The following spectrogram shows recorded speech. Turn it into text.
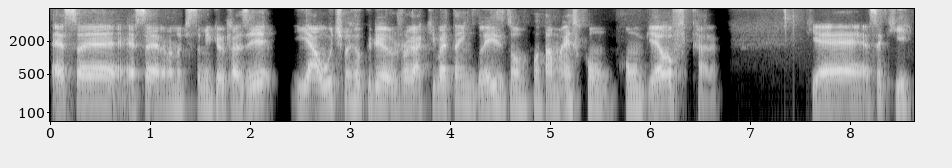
essa é essa era uma notícia também que eu queria trazer. E a última que eu queria jogar aqui vai estar em inglês, então eu vou contar mais com, com o Guelph, cara, que é essa aqui.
